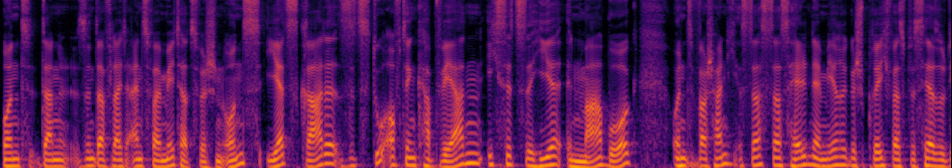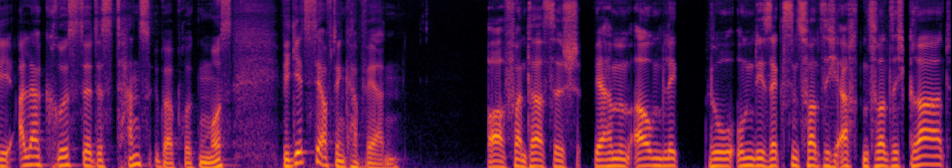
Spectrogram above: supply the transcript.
und dann sind da vielleicht ein, zwei Meter zwischen uns. Jetzt gerade sitzt du auf den Kapverden, ich sitze hier in Marburg und wahrscheinlich ist das das Helden der Meere Gespräch, was bisher so die allergrößte Distanz überbrücken muss. Wie geht's dir auf den Kapverden? Oh, fantastisch. Wir haben im Augenblick so um die 26, 28 Grad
